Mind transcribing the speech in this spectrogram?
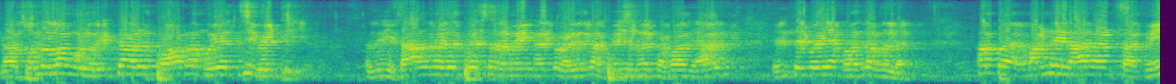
நான் சொல்லலாம் உங்களுக்கு ரெக்கார்டு பாட முயற்சி வெற்றி. அது சாதனையில் பேசுகிற பேசுறவங்க எல்லாம் பேசுறது தப்பா யாரும் எந்த மாதிரியாக பதில் இல்லை அப்போ மண்ணை நாராயணசாமி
